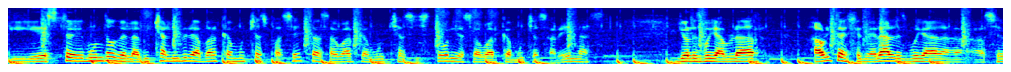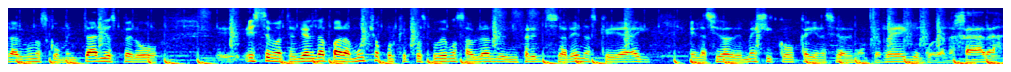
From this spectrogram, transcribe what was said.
Y este mundo de la lucha libre abarca muchas facetas, abarca muchas historias, abarca muchas arenas. Yo les voy a hablar, ahorita en general les voy a hacer algunos comentarios, pero eh, este material da para mucho porque pues podemos hablar de diferentes arenas que hay en la Ciudad de México, que hay en la Ciudad de Monterrey, en Guadalajara,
